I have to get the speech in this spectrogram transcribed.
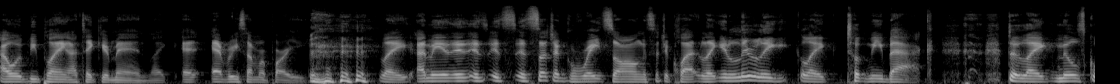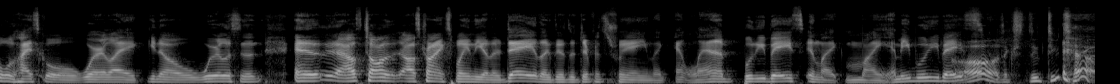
I would be playing "I Take Your Man" like at every summer party. like, I mean, it, it's it's it's such a great song. It's such a class. Like, it literally like took me back to like middle school and high school, where like you know we're listening. And I was telling, I was trying to explain the other day, like there's a difference between like Atlanta booty bass and like Miami booty bass. oh, it's like do, do tell.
